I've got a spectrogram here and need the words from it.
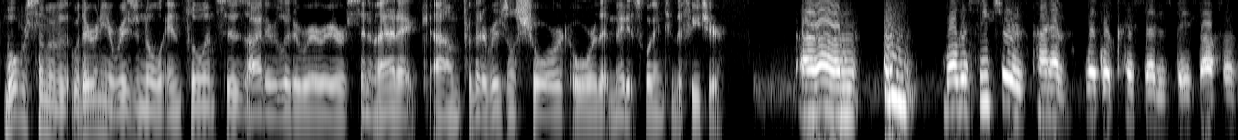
what were some of the, were there any original influences, either literary or cinematic, um, for that original short or that made its way into the feature? Um, well, the feature is kind of like what Chris said, is based off of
